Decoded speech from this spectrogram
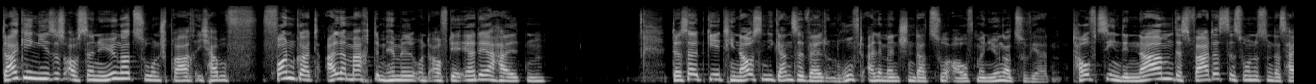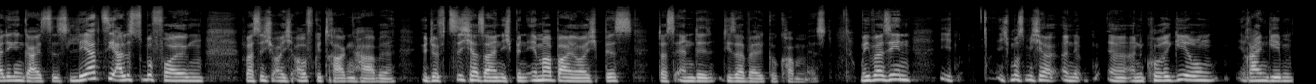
Da ging Jesus auf seine Jünger zu und sprach, ich habe von Gott alle Macht im Himmel und auf der Erde erhalten. Deshalb geht hinaus in die ganze Welt und ruft alle Menschen dazu auf, mein Jünger zu werden. Tauft sie in den Namen des Vaters, des Sohnes und des Heiligen Geistes. Lehrt sie alles zu befolgen, was ich euch aufgetragen habe. Ihr dürft sicher sein, ich bin immer bei euch, bis das Ende dieser Welt gekommen ist. Und wie wir sehen, ich muss mich ja eine, äh, eine Korrigierung reingeben.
